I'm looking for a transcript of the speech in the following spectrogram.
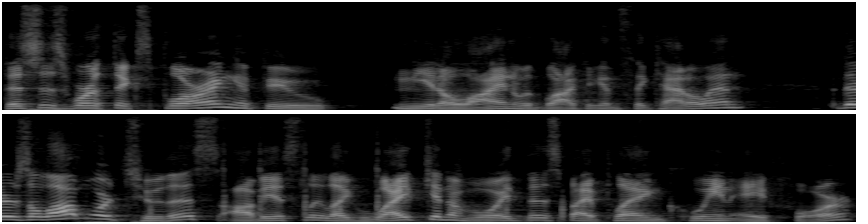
this is worth exploring if you need a line with black against the Catalan. There's a lot more to this, obviously. Like white can avoid this by playing queen a4.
